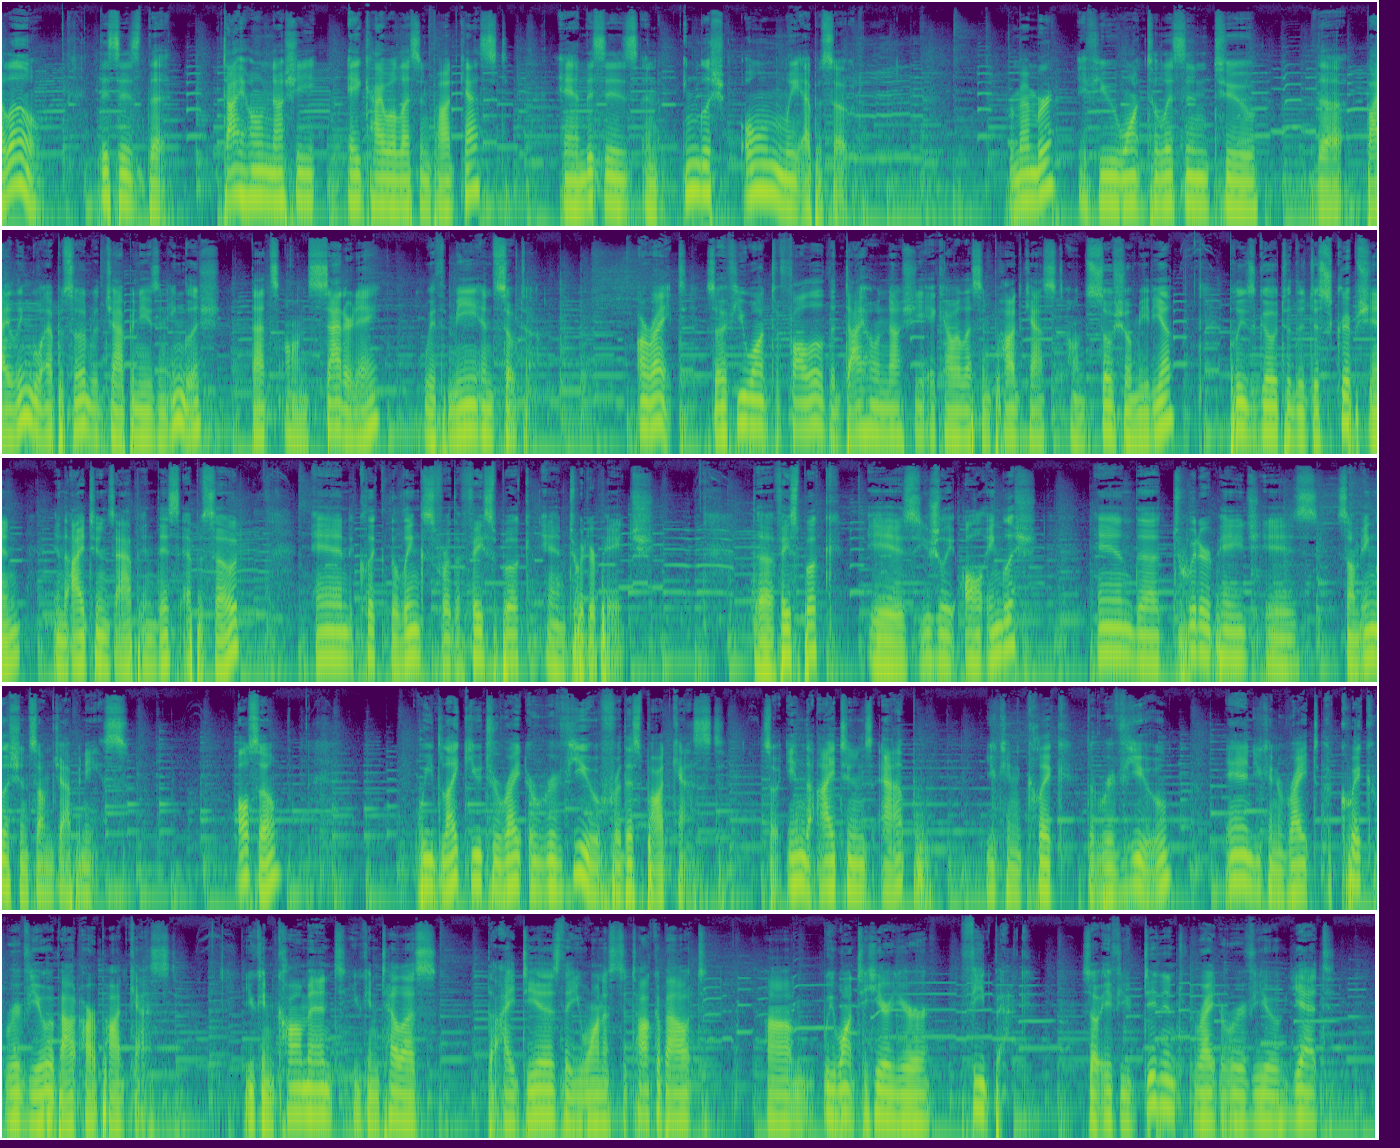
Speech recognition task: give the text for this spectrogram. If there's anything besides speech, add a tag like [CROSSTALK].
Hello, this is the Daihon Nashi Eikaiwa Lesson Podcast, and this is an English only episode. Remember, if you want to listen to the bilingual episode with Japanese and English, that's on Saturday with me and Sota. Alright, so if you want to follow the Daihon Nashi Eikaiwa Lesson Podcast on social media, please go to the description in the iTunes app in this episode and click the links for the Facebook and Twitter page. The Facebook is usually all English, and the Twitter page is some English and some Japanese. Also, we'd like you to write a review for this podcast. So, in the iTunes app, you can click the review and you can write a quick review about our podcast. You can comment, you can tell us the ideas that you want us to talk about. Um, we want to hear your feedback. So if you didn't write a review yet,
